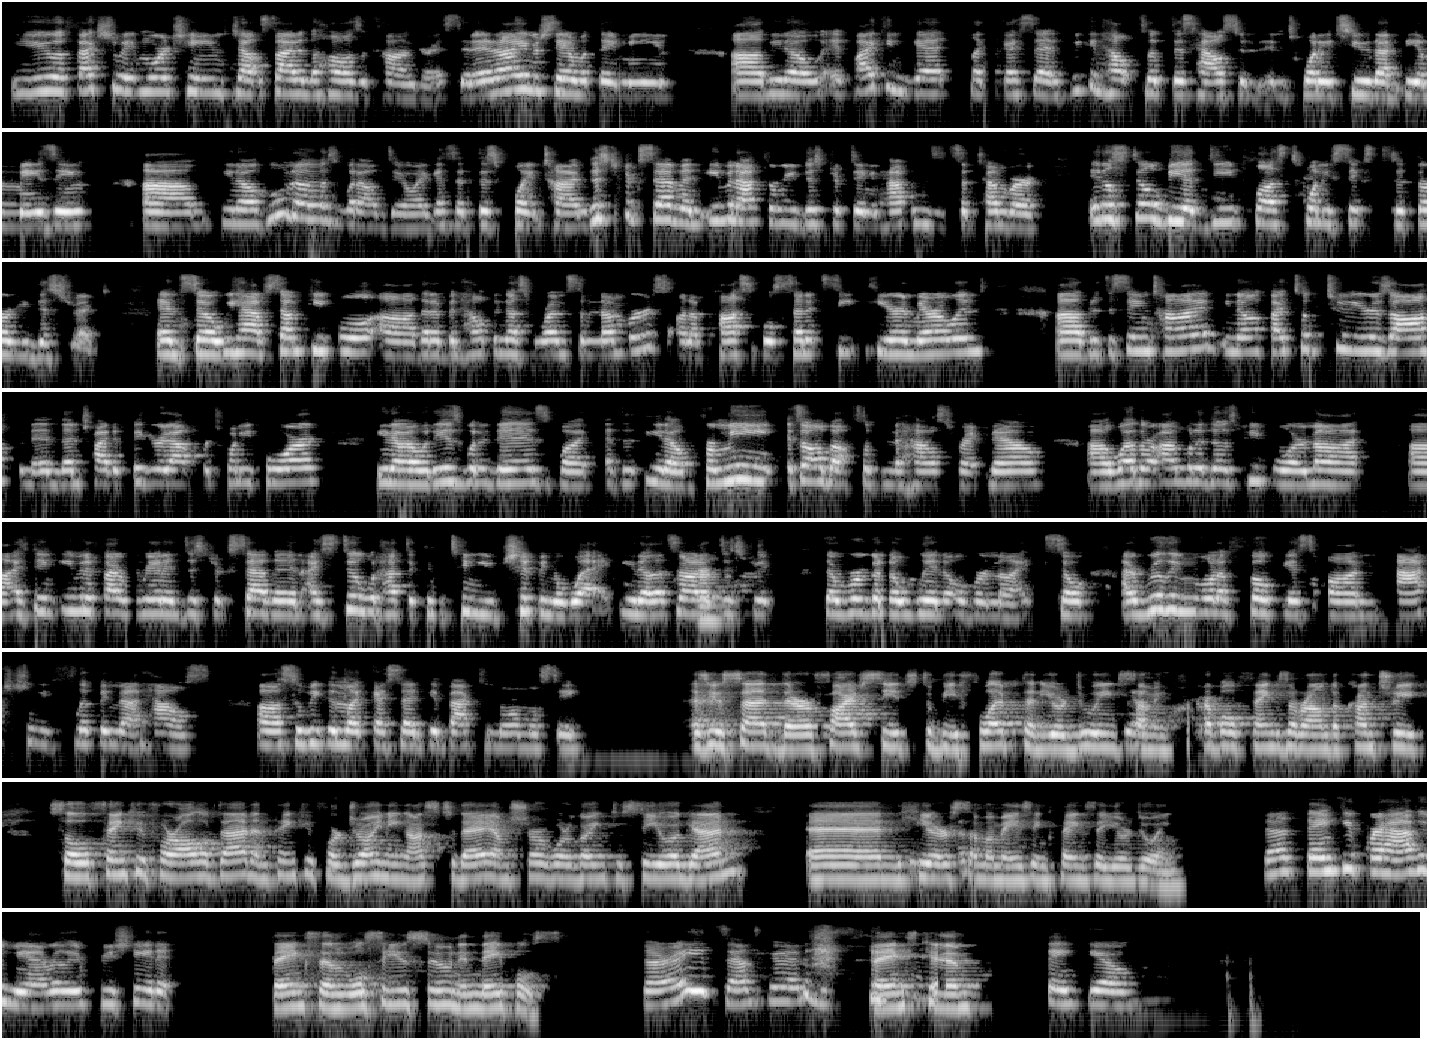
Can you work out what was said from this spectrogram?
you effectuate more change outside of the halls of Congress. And, and I understand what they mean. Um, you know, if I can get, like I said, if we can help flip this house in, in 22, that'd be amazing. Um, you know, who knows what I'll do, I guess, at this point in time. District 7, even after redistricting, it happens in September, it'll still be a D plus 26 to 30 district. And so we have some people uh, that have been helping us run some numbers on a possible Senate seat here in Maryland. Uh, but at the same time, you know, if I took two years off and, and then try to figure it out for 24, you know, it is what it is. But, the, you know, for me, it's all about flipping the house right now. Uh, whether I'm one of those people or not, uh, I think even if I ran in District 7, I still would have to continue chipping away. You know, that's not a district that we're going to win overnight. So I really want to focus on actually flipping that house uh, so we can, like I said, get back to normalcy. As you said, there are five seats to be flipped, and you're doing some incredible things around the country. So thank you for all of that, and thank you for joining us today. I'm sure we're going to see you again and hear some amazing things that you're doing. Yeah, thank you for having me. I really appreciate it. Thanks, and we'll see you soon in Naples. All right, sounds good. Thanks, Kim. Thank you.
